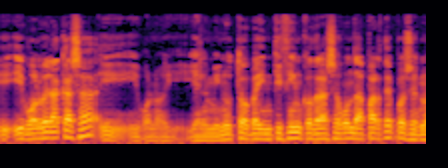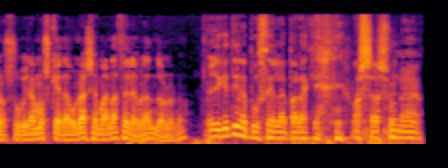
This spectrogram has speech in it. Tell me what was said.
y, volver a casa y, bueno, y, el minuto 25 de la segunda parte pues nos hubiéramos quedado una semana celebrándolo, ¿no? Oye, ¿qué tiene Pucela para que una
